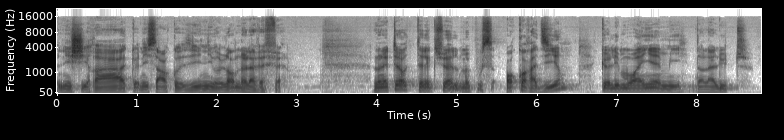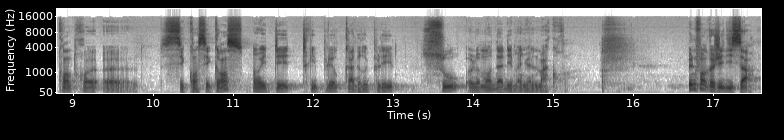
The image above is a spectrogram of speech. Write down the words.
ni Chirac, ni Sarkozy, ni Hollande ne l'avait fait. L'honnêteté intellectuelle me pousse encore à dire que les moyens mis dans la lutte contre euh, ces conséquences ont été triplés ou quadruplés sous le mandat d'Emmanuel Macron. Une fois que j'ai dit ça,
